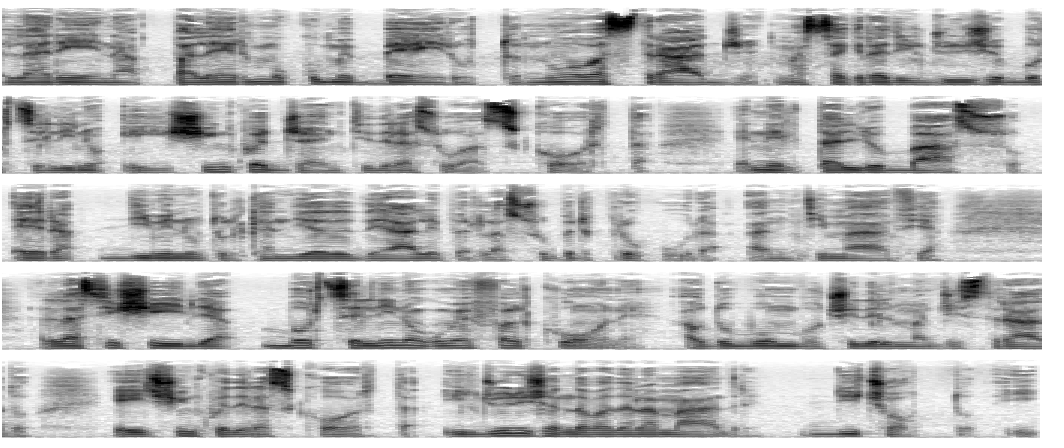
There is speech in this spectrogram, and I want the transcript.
l'Arena, Palermo come Beirut, nuova strage, massacrati il giudice Borsellino e i cinque agenti della sua scorta e nel taglio basso era divenuto il candidato ideale per la superprocura antimafia. La Sicilia, Borsellino come Falcone, autobomba uccide il magistrato e i cinque della scorta, il giudice andava dalla madre, 18 i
